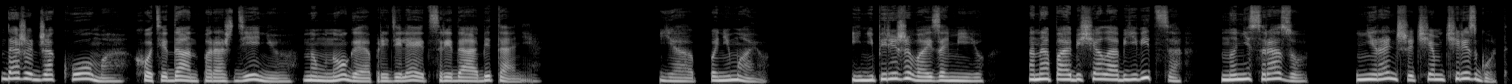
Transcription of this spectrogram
Даже Джакомо, хоть и дан по рождению, но многое определяет среда обитания. Я понимаю. И не переживай за Мию. Она пообещала объявиться, но не сразу, не раньше, чем через год.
